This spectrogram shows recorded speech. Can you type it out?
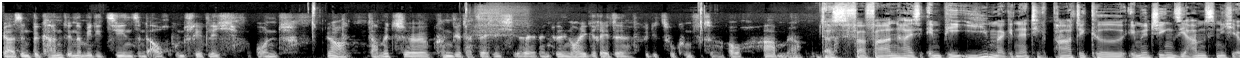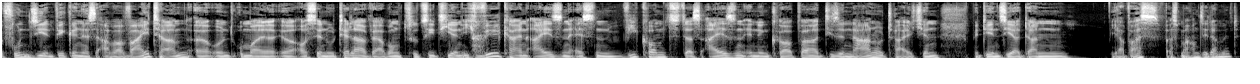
ja, sind bekannt in der Medizin, sind auch unschädlich und ja, damit äh, können wir tatsächlich äh, eventuell neue Geräte für die Zukunft auch haben. Ja. Das Verfahren heißt MPI, Magnetic Particle Imaging. Sie haben es nicht erfunden, Sie entwickeln es aber weiter. Äh, und um mal äh, aus der Nutella-Werbung zu zitieren, ich will kein Eisen essen. Wie kommt das Eisen in den Körper, diese Nanoteilchen, mit denen Sie ja dann, ja was? Was machen Sie damit?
